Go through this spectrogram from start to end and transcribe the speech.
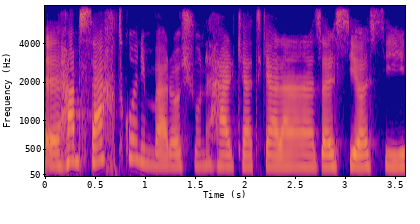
هم سخت کنیم براشون حرکت کردن از نظر سیاسی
